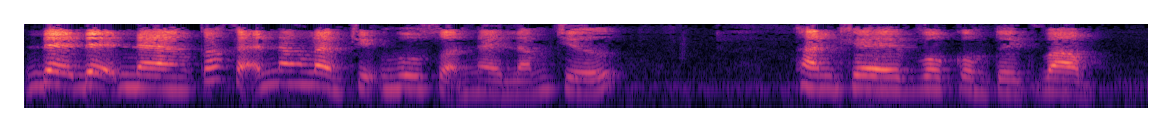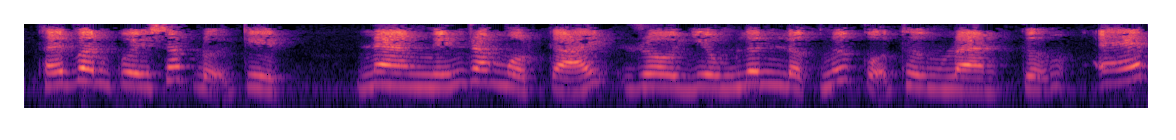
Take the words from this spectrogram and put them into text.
Đệ đệ nàng có khả năng làm chuyện ngu xuẩn này lắm chứ? Thanh khê vô cùng tuyệt vọng. Thấy vân quy sắp đuổi kịp nàng nghiến răng một cái, rồi dùng linh lực nước của thường loàn cưỡng ép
